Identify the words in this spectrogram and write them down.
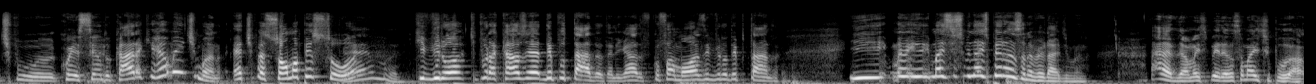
tipo, conhecendo o cara, que realmente, mano, é tipo, é só uma pessoa é, mano. que virou, que por acaso é deputada, tá ligado? Ficou famosa e virou deputada. E, mas isso me dá esperança, na verdade, mano. É, dá uma esperança, mas, tipo, a,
